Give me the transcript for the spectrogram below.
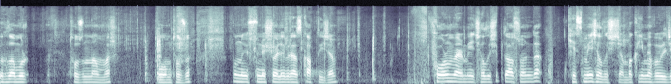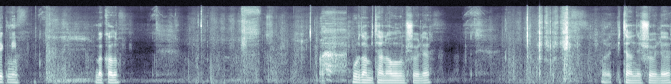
ıhlamur tozundan var. Tohum tozu. Bunu üstüne şöyle biraz kaplayacağım. Form vermeye çalışıp daha sonra da kesmeye çalışacağım. Bakayım yapabilecek miyim? Bakalım. Buradan bir tane alalım şöyle. Evet bir tane de şöyle.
